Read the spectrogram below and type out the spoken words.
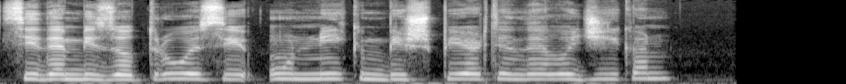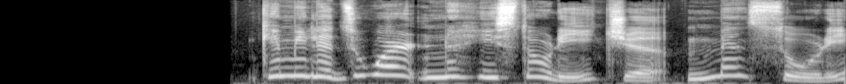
si dhe mbizotëruesi unik mbi shpirtin dhe logjikën? Kemi lexuar në histori që Mensuri,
